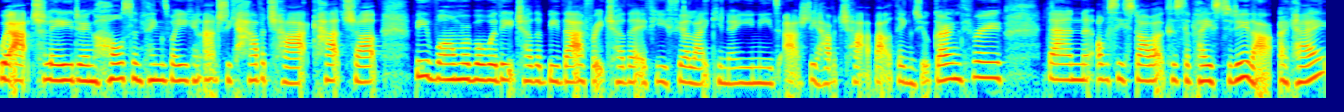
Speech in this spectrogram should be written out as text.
We're actually doing wholesome things where you can actually have a chat, catch up, be vulnerable with each other, be there for each other. If you feel like, you know, you need to actually have a chat about things you're going through, then obviously Starbucks is the place to do that, okay?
